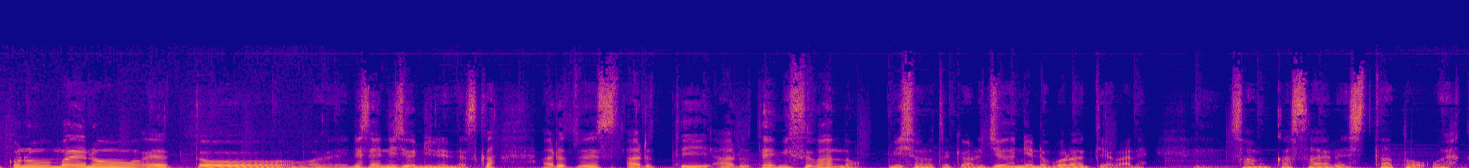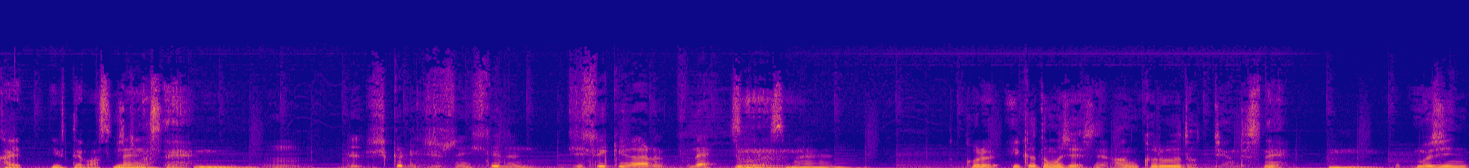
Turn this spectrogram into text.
この前の、えっと、2022年ですか、アルテミス、アルティ、アルテミス1のミッションの時は、10人のボランティアがね、うん参加されしたと言ってますね。言ってますねうん。うん、でしっかり受信してる実績があるんですね。そうですね。これ、言い方面白いですね。アンクルードって言うんですね。うん。無人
